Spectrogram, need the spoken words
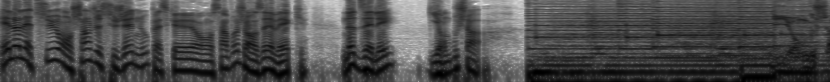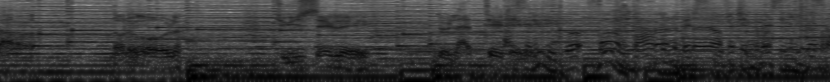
Et là, là-dessus, on change de sujet, nous, parce qu'on s'en va jaser avec notre zélé, Guillaume Bouchard. Guillaume Bouchard, dans le rôle du zélé de la télé. salut les gars, faut que je parle de nouvelles séries. En fait, j'ai commencé écouter ça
